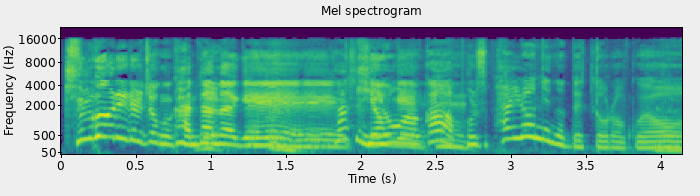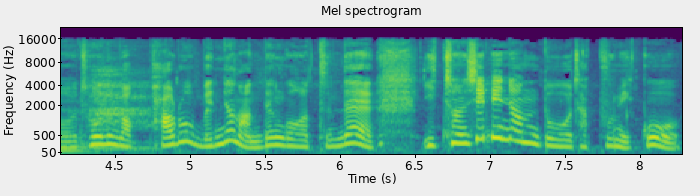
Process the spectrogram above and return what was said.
줄거리를 조금 간단하게 네. 사실 이 기억에, 영화가 네. 벌써 8년이나 됐더라고요. 네. 저는 막 바로 몇 년 안 된 것 같은데 2012년도 작품이고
